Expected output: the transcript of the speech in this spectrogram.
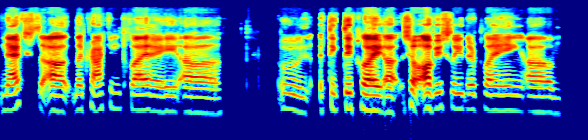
next, uh, the Kraken play. Uh, ooh, I think they play. Uh, so obviously they're playing um,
